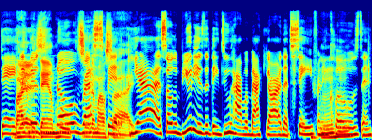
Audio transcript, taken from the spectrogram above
day. Buy Like there's damn no hoop, respite. Yeah. So the beauty is that they do have a backyard that's safe and Mhm. enclosed and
